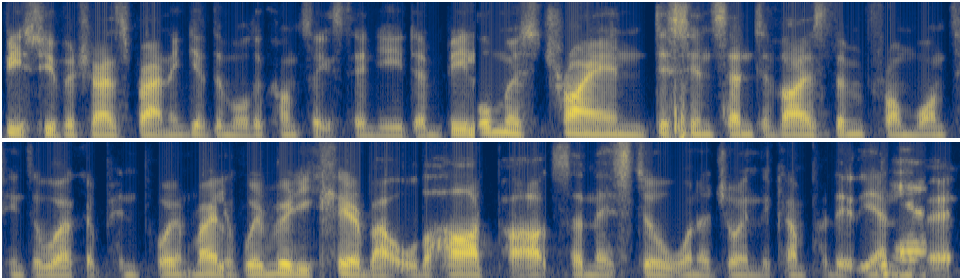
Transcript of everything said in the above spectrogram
be super transparent and give them all the context they need, and b almost try and disincentivize them from wanting to work at Pinpoint, right? If we're really clear about all the hard parts, and they still want to join the company at the end yeah. of it,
